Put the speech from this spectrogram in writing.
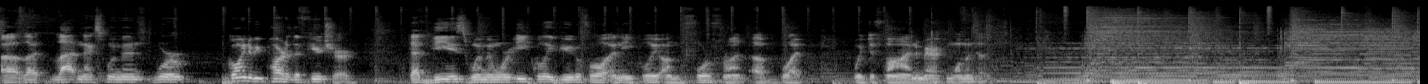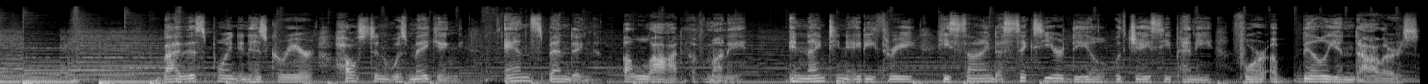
uh, Latinx women were going to be part of the future. That these women were equally beautiful and equally on the forefront of what would define American womanhood. By this point in his career, Halston was making and spending a lot of money. In 1983, he signed a six year deal with J.C. Penney for a billion dollars.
